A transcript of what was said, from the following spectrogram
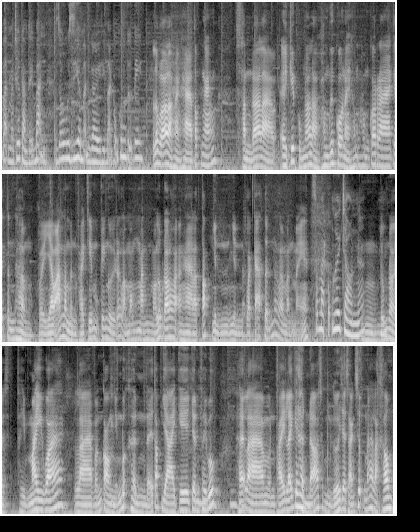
Bạn mà chưa cảm thấy bạn dâu ria bạn gầy thì bạn cũng không tự tin. Lúc đó là Hoàng Hà tóc ngắn thành ra là ekip cũng nói là không cái cô này không không có ra cái tinh thần. Rồi giao ánh là mình phải kiếm một cái người rất là mong manh mà lúc đó Hoàng Hà là tóc nhìn nhìn rất là cá tính rất là mạnh mẽ. Sau mặt cũng hơi tròn nữa. Ừ, đúng rồi thì may quá là vẫn còn những bức hình để tóc dài kia trên Facebook. Thế là mình phải lấy cái hình đó xong mình gửi cho sản xuất nói là không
